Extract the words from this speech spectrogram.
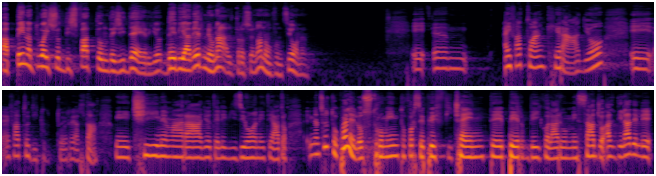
appena tu hai soddisfatto un desiderio, devi averne un altro, se no non funziona. E, um, hai fatto anche radio e hai fatto di tutto in realtà, quindi cinema, radio, televisione, teatro. Innanzitutto qual è lo strumento forse più efficiente per veicolare un messaggio, al di là delle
